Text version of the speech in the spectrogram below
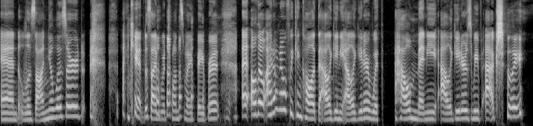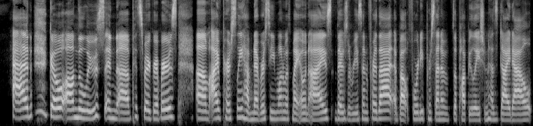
and lasagna lizard. I can't decide which one's my favorite. I, although I don't know if we can call it the Allegheny alligator with how many alligators we've actually had go on the loose in uh, Pittsburgh rivers. Um, I personally have never seen one with my own eyes. There's a reason for that. About 40% of the population has died out,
